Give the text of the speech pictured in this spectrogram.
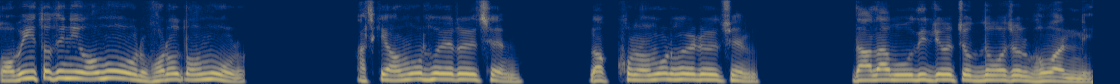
তবেই তো তিনি অমর ভরত অমর। আজকে অমর হয়ে রয়েছেন লক্ষণ অমর হয়ে রয়েছেন। দাদা বৌদির জন্য চোদ্দ বছর ঘুমাননি।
